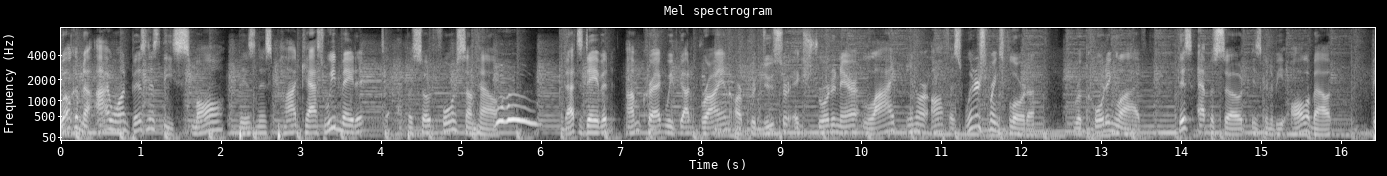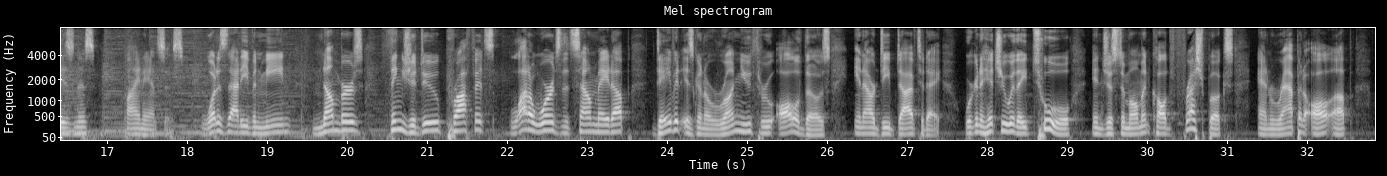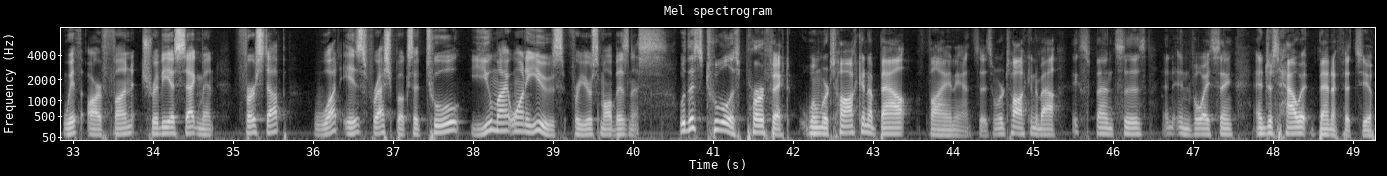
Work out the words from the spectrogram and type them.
Welcome to I Want Business, the small business podcast. We've made it to episode four somehow. That's David. I'm Craig. We've got Brian, our producer extraordinaire, live in our office, Winter Springs, Florida, recording live. This episode is going to be all about business finances. What does that even mean? Numbers, things you do, profits, a lot of words that sound made up. David is going to run you through all of those in our deep dive today. We're going to hit you with a tool in just a moment called FreshBooks and wrap it all up with our fun trivia segment. First up, what is FreshBooks? A tool you might want to use for your small business. Well, this tool is perfect when we're talking about finances. and We're talking about expenses and invoicing and just how it benefits you.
